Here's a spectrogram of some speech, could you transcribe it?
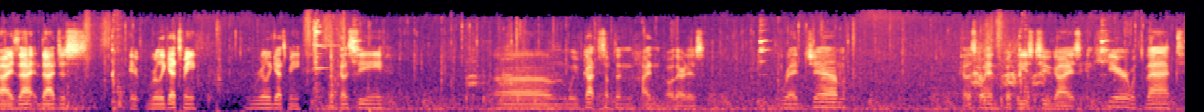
Guys, that that just it really gets me. Really gets me. Gotta see. Um, we've got something hiding. Oh, there it is. Red gem. Okay, let's go ahead and put these two guys in here with that.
